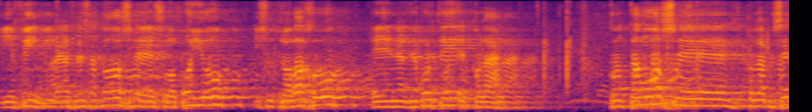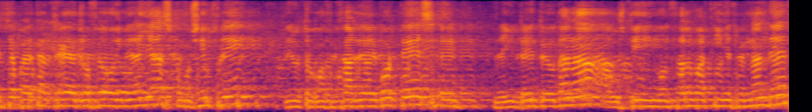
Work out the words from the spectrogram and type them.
y, en fin, agradecerles a todos eh, su apoyo y su trabajo en el deporte escolar. Contamos eh, con la presencia para esta entrega de trofeos y medallas, como siempre, de nuestro concejal de deportes eh, del Ayuntamiento de Otana, Agustín Gonzalo Martínez Fernández.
